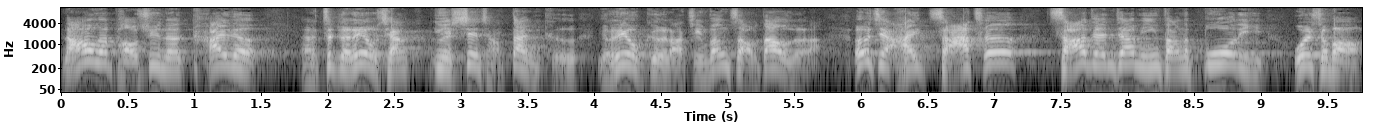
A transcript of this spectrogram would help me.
然后呢跑去呢开了呃这个六枪，因为现场弹壳有六个啦，警方找到了啦，而且还砸车砸人家民房的玻璃，为什么？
